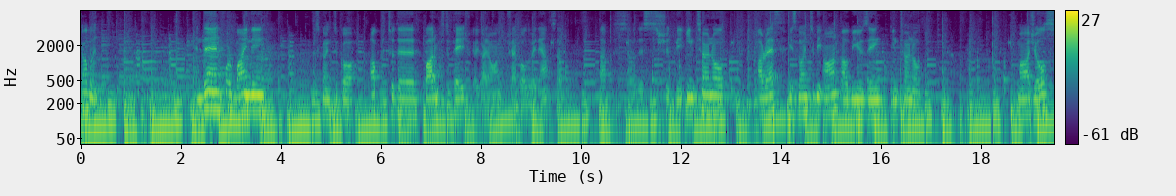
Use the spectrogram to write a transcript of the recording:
Goblin. And then for binding, I'm just going to go up to the bottom of the page I don't want to track all the way down. So up, so this should be internal RF is going to be on. I'll be using internal modules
